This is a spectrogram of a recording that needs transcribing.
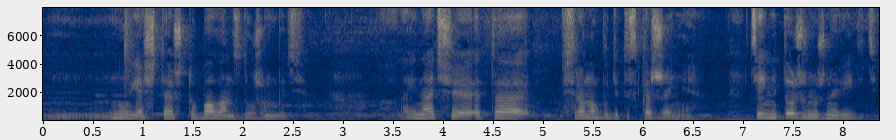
ну, я считаю, что баланс должен быть. Иначе это все равно будет искажение. Тени тоже нужно видеть.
